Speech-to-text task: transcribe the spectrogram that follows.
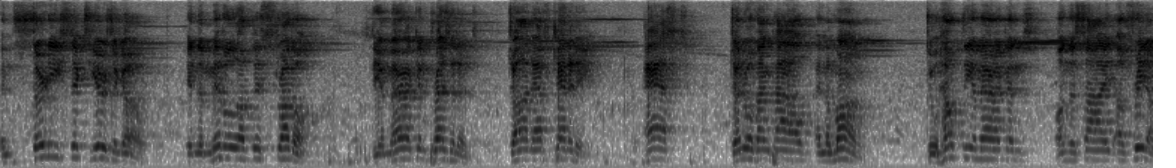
And 36 years ago, in the middle of this struggle, the American president, John F. Kennedy, asked General Van Pao and the Hmong to help the Americans on the side of freedom.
